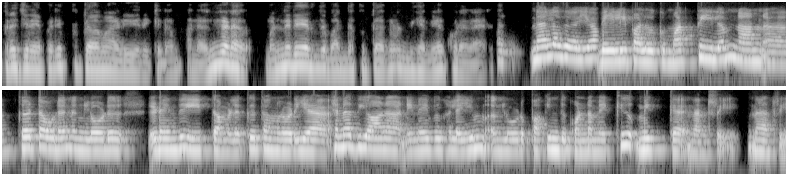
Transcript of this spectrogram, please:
பிரச்சனையை பற்றி புத்தகமா எழுதியிருக்கிறோம். ஆனா எங்களோட மண்ணிலே இருந்து வந்த புத்தகங்கள் மிக மிக குறைவா இருக்கு. நல்லது ஐயா. வேலை பழுவுக்கு மத்தியிலும் நான் கேட்டவுடன் எங்களோடு இணைந்து தமிழுக்கு தங்களுடைய கெனதியான நினைவுகளையும் எங்களோடு பகிர்ந்து கொண்டமைக்கு மிக்க நன்றி. நன்றி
